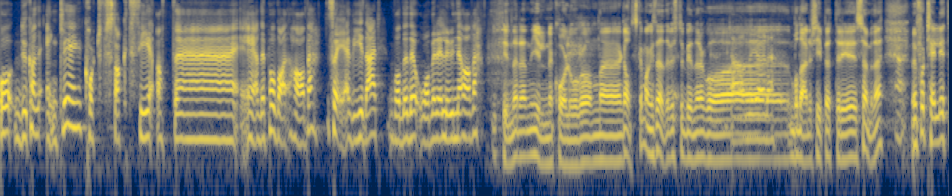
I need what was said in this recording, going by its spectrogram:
Og du kan egentlig kort sagt si at uh, er det på havet, så er vi der. Både det over eller under havet. Du finner den gylne K-logoen uh, ganske mange steder hvis du begynner å gå ja, uh, moderne skip etter i sømmene. Ja. Men fortell litt,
